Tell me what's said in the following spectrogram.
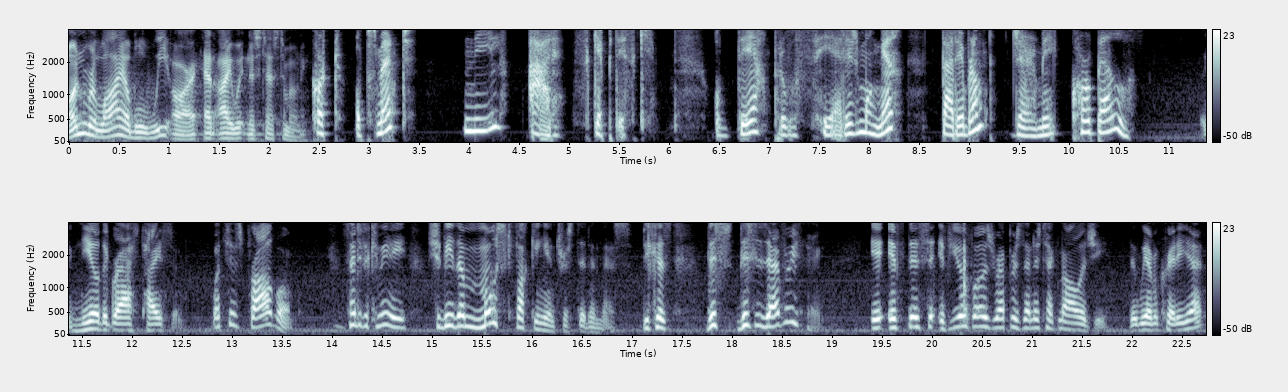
unreliable we are at eyewitness testimony. Kort oppsummert, Neil er skeptisk. Og det provoserer mange, deriblant Jeremy Corbell. Neil deGrasse Tyson. What's his problem? Scientific community should be the most fucking interested in this because this this is everything. If this if UFOs represent a technology that we haven't created yet,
